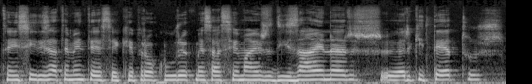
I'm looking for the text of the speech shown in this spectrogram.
tem sido exatamente essa: é que a procura começa a ser mais de designers, eh, arquitetos.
